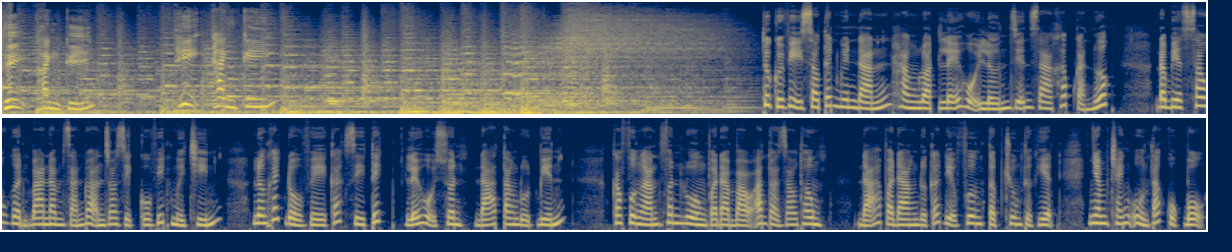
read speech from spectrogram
Thị Thành Ký Thị Thành Ký Thưa quý vị, sau Tết Nguyên đán, hàng loạt lễ hội lớn diễn ra khắp cả nước. Đặc biệt sau gần 3 năm gián đoạn do dịch COVID-19, lượng khách đổ về các di tích, lễ hội xuân đã tăng đột biến. Các phương án phân luồng và đảm bảo an toàn giao thông đã và đang được các địa phương tập trung thực hiện nhằm tránh ùn tắc cục bộ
